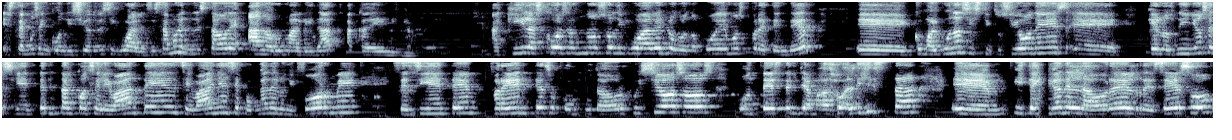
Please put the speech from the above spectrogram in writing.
estemos en condiciones iguales. Estamos en un estado de anormalidad académica. Aquí las cosas no son iguales, luego no podemos pretender, eh, como algunas instituciones, eh, que los niños se sienten tal cual, se levanten, se bañen, se pongan el uniforme, se sienten frente a su computador juiciosos, contesten llamado a lista eh, y tengan en la hora del receso.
